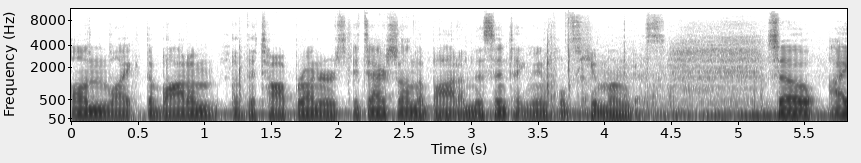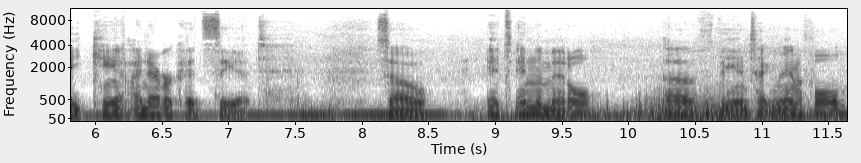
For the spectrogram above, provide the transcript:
on like the bottom of the top runners. It's actually on the bottom. This intake manifold's humongous. So I can't, I never could see it. So it's in the middle of the intake manifold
